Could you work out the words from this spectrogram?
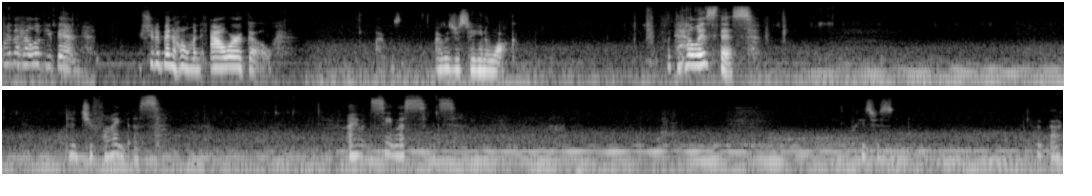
Where the hell have you been? You should have been home an hour ago. I was just taking a walk. What the hell is this? Did you find this? I haven't seen this since. Please just give it back.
